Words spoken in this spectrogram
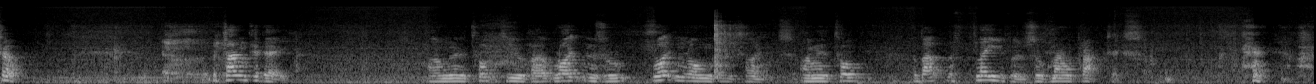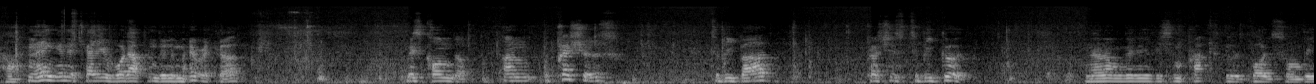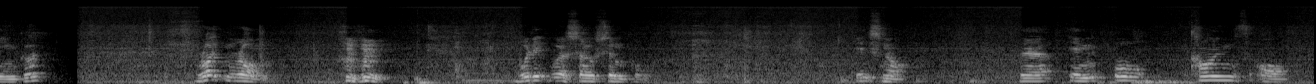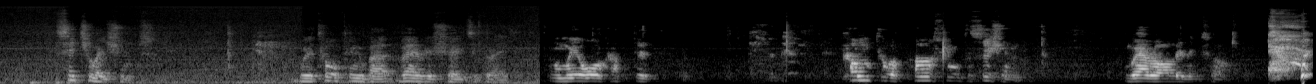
So, the plan today, I'm going to talk to you about right and, right and in science. I'm going to talk about the flavours of malpractice. I'm then going to tell you what happened in America, misconduct, and the pressures to be bad, pressures to be good. And then I'm going to give you some practical advice on being good. Right and wrong. Would it were so simple? It's not. They're in all kinds of situations. We're talking about various shades of grey. And we all have to come to a personal decision where our limits are.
